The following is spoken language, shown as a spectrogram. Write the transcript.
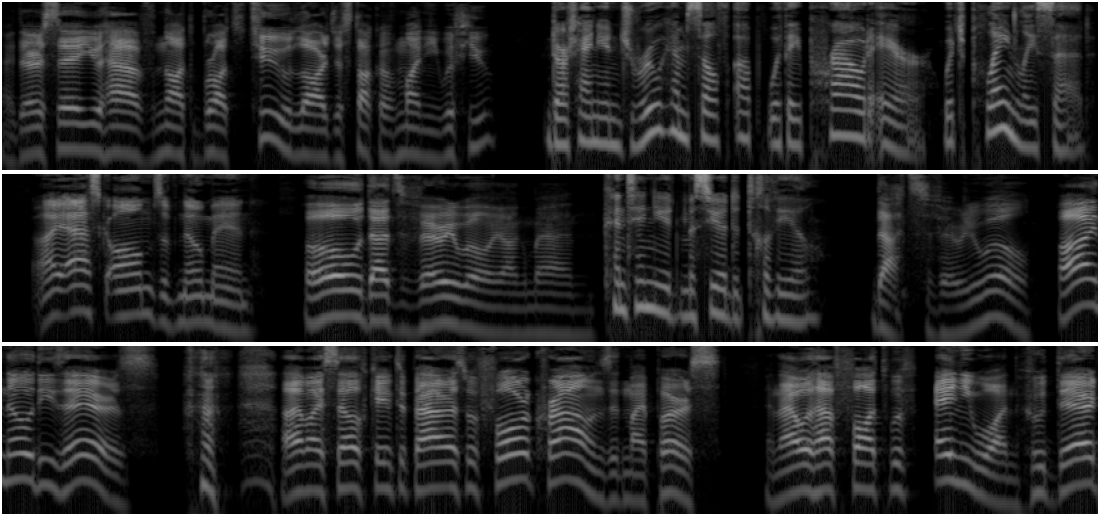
I dare say you have not brought too large a stock of money with you. D'Artagnan drew himself up with a proud air, which plainly said, I ask alms of no man. Oh, that's very well, young man. continued Monsieur de Treville. That's very well. I know these airs. I myself came to Paris with four crowns in my purse, and I would have fought with anyone who dared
